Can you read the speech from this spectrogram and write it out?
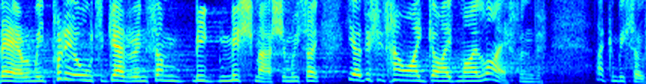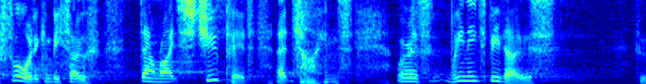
there, and we put it all together in some big mishmash, and we say, yeah, this is how I guide my life. And that can be so flawed, it can be so downright stupid at times. Whereas we need to be those who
